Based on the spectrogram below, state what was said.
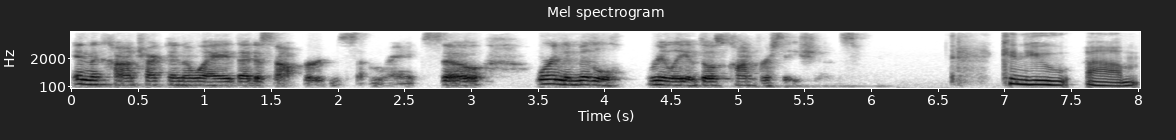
in the contract in a way that is not burdensome, right? So we're in the middle, really, of those conversations. Can you, um,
